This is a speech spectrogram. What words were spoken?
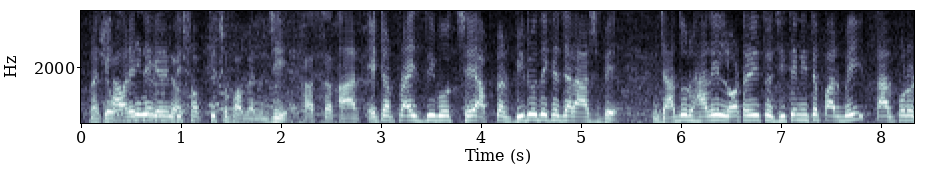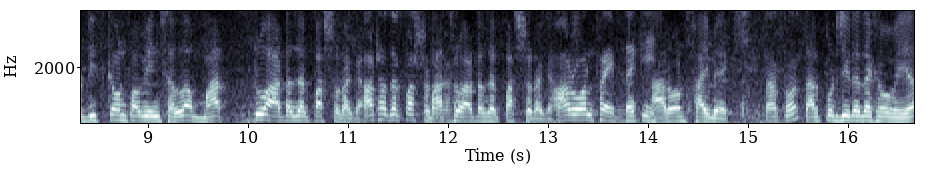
আপনাকে। ওয়ারেন্টি গ্যারেন্টি ভিতর? সবকিছু পাবেন জি। আচ্ছা, আচ্ছা। আর এটার প্রাইস দিব হচ্ছে আপনার ভিডিও দেখে যারা আসবে জাদুর হাড়ির লটারি তো জিতে নিতে পারবেই তারপরও ডিসকাউন্ট পাবে ইনশাল্লাহ মাত্র আট হাজার পাঁচশো টাকা। আট হাজার পাঁচশো টাকা। মাত্র আট হাজার পাঁচশো টাকা। আর ওয়ান ফাইভ নাকি? R one five X. তারপর? তারপর যেটা দেখাবো ভাইয়া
